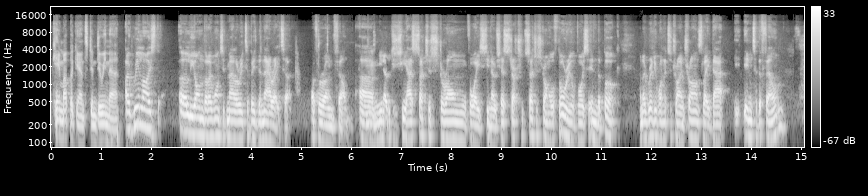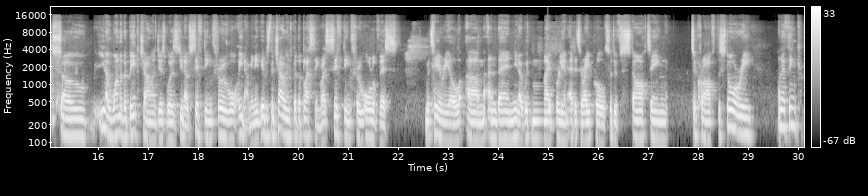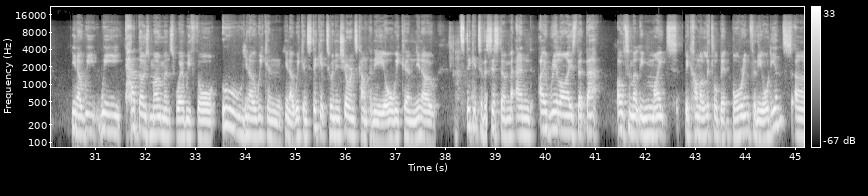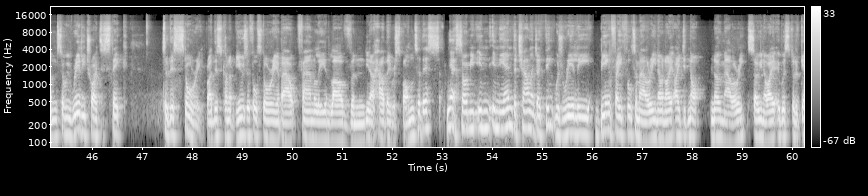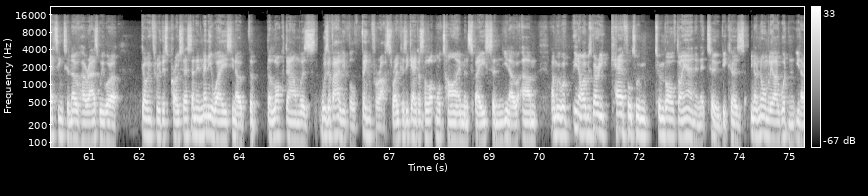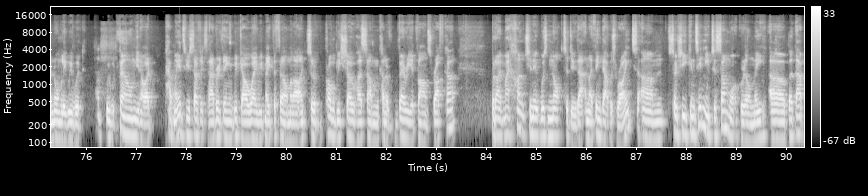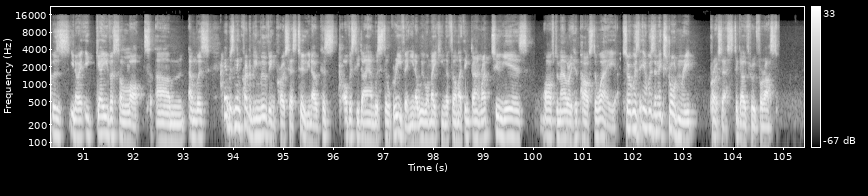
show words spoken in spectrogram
came up against in doing that? I realized early on that I wanted Mallory to be the narrator of her own film. Um, mm. You know, because she has such a strong voice. You know, she has such, such a strong authorial voice in the book, and I really wanted to try and translate that into the film so you know one of the big challenges was you know sifting through or you know i mean it, it was the challenge but the blessing right? Sifting through all of this material um, and then you know with my brilliant editor april sort of starting to craft the story. And i think you know we we had those moments where we thought oh you know we can you know we can stick it to an insurance company or we can you know stick it to the system. And i realized that that ultimately might become a little bit boring for the audience. Um, so we really tried to stick to this story, right? This kind of beautiful story about family and love and, you know, how they respond to this. Yeah. So, I mean, in, in the end, the challenge, I think, was really being faithful to Mallory, you know, and I, I did not know Mallory. So, you know, I, it was sort of getting to know her as we were going through this process. And in many ways, you know, the, the lockdown was was a valuable thing for us, right? Because he gave us a lot more time and space, and you know, um, and we were, you know, I was very careful to to involve Diane in it too, because you know, normally I wouldn't, you know, normally we would we would film, you know, I'd have my interview subjects, have everything, we'd go away, we'd make the film, and I'd sort of probably show her some kind of very advanced rough cut. But I, my hunch in it was not to do that, and I think that was right. Um, so she continued to somewhat grill me, uh, but that was, you know, it, it gave us a lot, um, and was it was an incredibly moving process too. You know, because obviously Diane was still grieving. You know, we were making the film. I think Diane, right, two years after Mallory had passed away. So it was it was an extraordinary process to go through for us.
